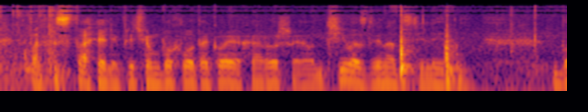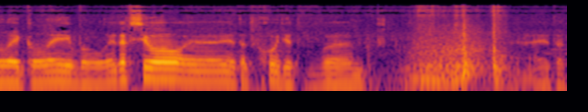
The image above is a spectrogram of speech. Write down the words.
понаставили, причем бухло такое хорошее. Он Чивас 12-летний. Black Label. Это все этот входит в э, этот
